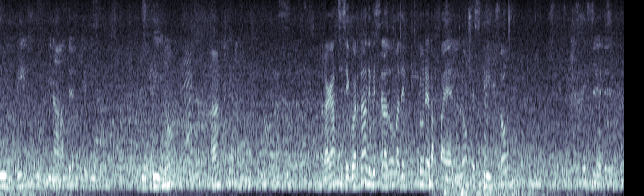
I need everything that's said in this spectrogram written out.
Urbi, urbinate, che di, di urbino. eh? Ragazzi, se guardate, questa è la tomba del pittore Raffaello, c'è scritto. Leggete.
